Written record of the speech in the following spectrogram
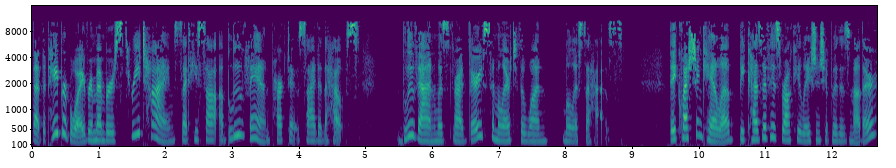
that the paperboy remembers three times that he saw a blue van parked outside of the house. The blue van was very similar to the one Melissa has. They question Caleb because of his rocky relationship with his mother,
